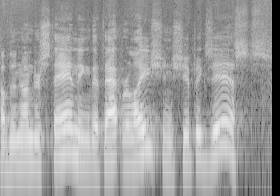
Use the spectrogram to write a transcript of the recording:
of an understanding that that relationship exists.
